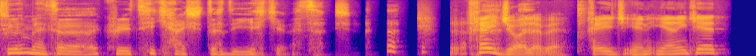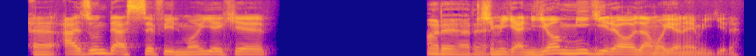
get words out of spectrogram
توی متا کریتیک 81 خیلی جالبه. خیلی یعنی یعنی که از اون دسته فیلماییه که آره آره. چی میگن یا می‌گیره آدمو یا نمی‌گیره.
